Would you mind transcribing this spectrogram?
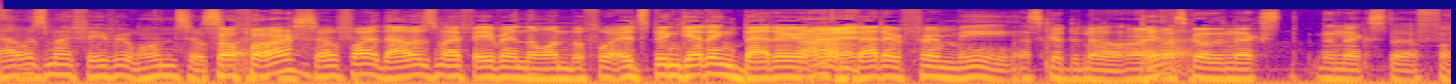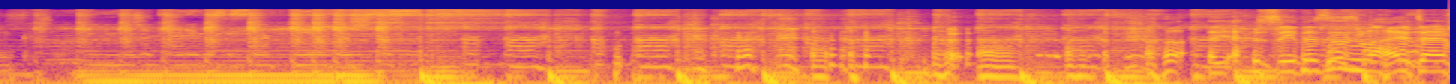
that was my favorite one so So far. far? So far, that was my favorite, and the one before. It's been getting better right. and better for me. that's good to know. All right, Yeah. let's go to the next the next uh, funk. Yeah, see, this is my type.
